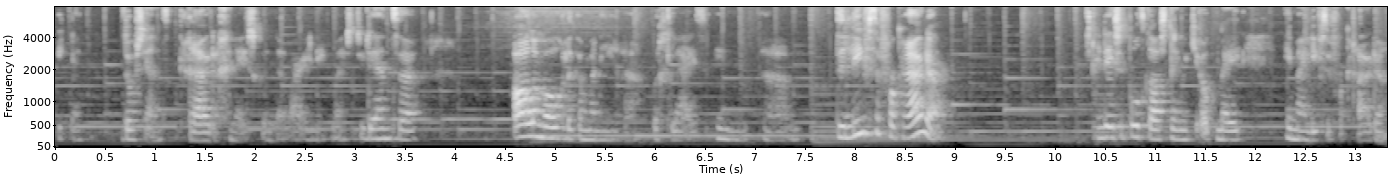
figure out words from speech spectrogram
ik ben docent kruidengeneeskunde, waarin ik mijn studenten alle mogelijke manieren begeleid in ehm, de liefde voor kruiden. In deze podcast neem ik je ook mee in mijn liefde voor kruiden,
